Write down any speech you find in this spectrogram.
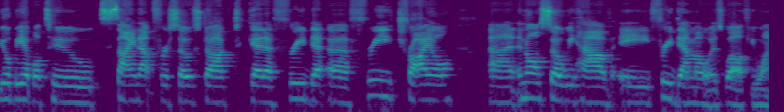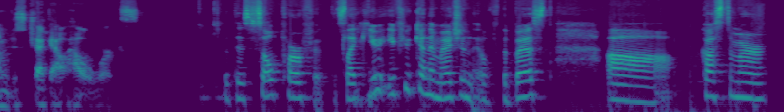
you'll be able to sign up for sostocked to get a free de- free trial uh, and also, we have a free demo as well if you want to just check out how it works. It is so perfect. It's like you, if you can imagine of the best uh, customer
